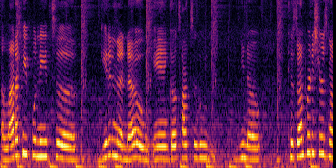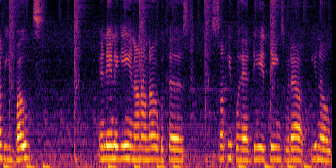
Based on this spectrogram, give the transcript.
a lot of people need to get in the know and go talk to who you know because i'm pretty sure it's going to be boats and then again i don't know because some people had did things without, you know,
